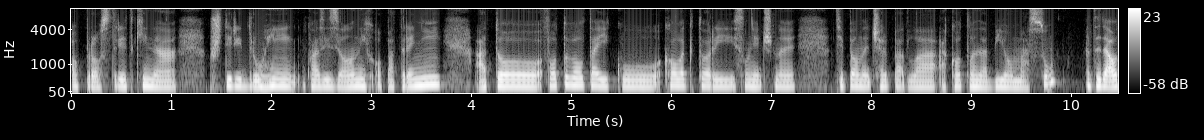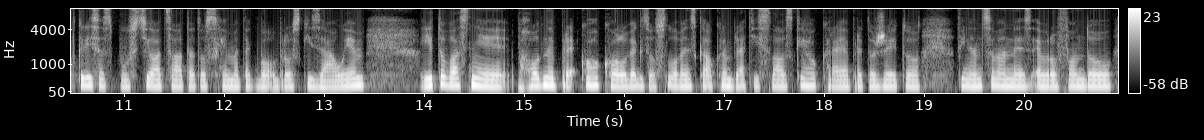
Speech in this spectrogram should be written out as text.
o prostriedky na 4 druhy kvázi zelených opatrení a to fotovoltaiku, kolektory, slnečné, tepelné čerpadlá a kotle na biomasu. Teda odkedy sa spustila celá táto schéma, tak bol obrovský záujem. Je to vlastne vhodné pre kohokoľvek zo Slovenska, okrem Bratislavského kraja, pretože je to financované z eurofondov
